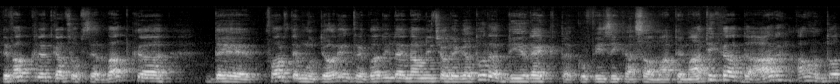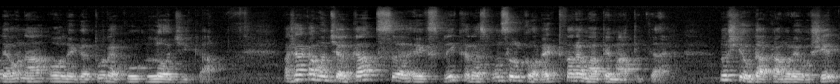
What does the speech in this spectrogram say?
De fapt, cred că ați observat că de foarte multe ori întrebările n-au nicio legătură directă cu fizica sau matematica, dar au întotdeauna o legătură cu logica. Așa că am încercat să explic răspunsul corect fără matematică. Nu știu dacă am reușit,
